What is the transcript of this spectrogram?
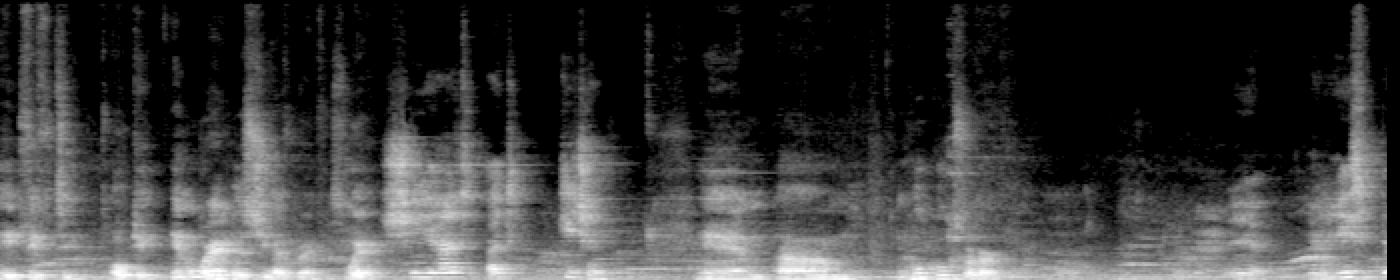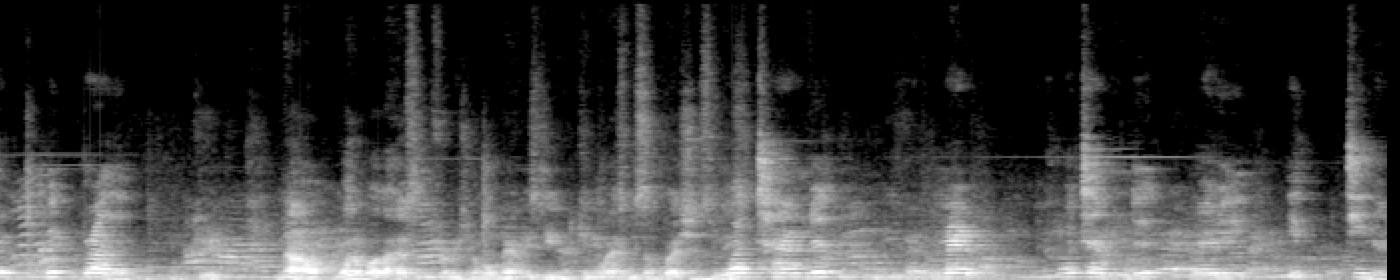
Eight fifteen. Okay. And where does she have breakfast? Where? she has a kitchen. And um, and who cooks for her? Now, what about? I have some information about Mary's dinner. Can you ask me some questions, please? What time did Mary? What time did Mary eat dinner?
